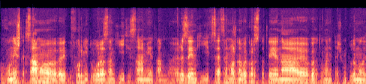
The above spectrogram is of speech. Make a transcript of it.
Вони ж так само е, і фурнітура, замки ті самі, там е, резинки, і все це можна використати на е, виготовлення аптеч. Ми подумали,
